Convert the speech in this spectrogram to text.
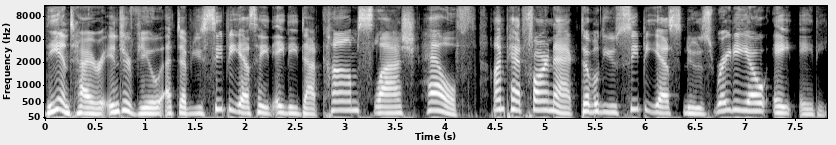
The entire interview at WCBS880.com slash health. I'm Pat Farnack, WCBS News Radio 880.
